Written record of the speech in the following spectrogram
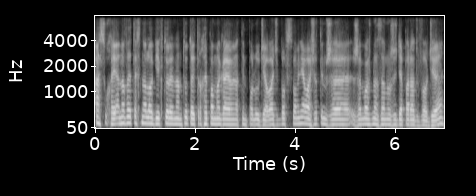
A słuchaj, a nowe technologie, które nam tutaj trochę pomagają na tym polu działać, bo wspomniałaś o tym, że, że można zanurzyć aparat w wodzie.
